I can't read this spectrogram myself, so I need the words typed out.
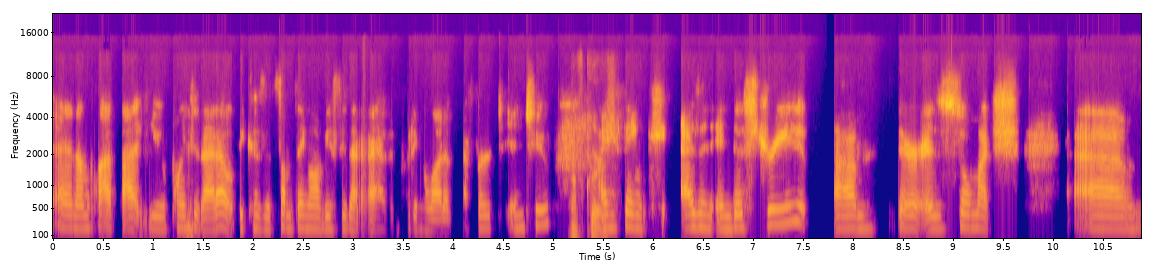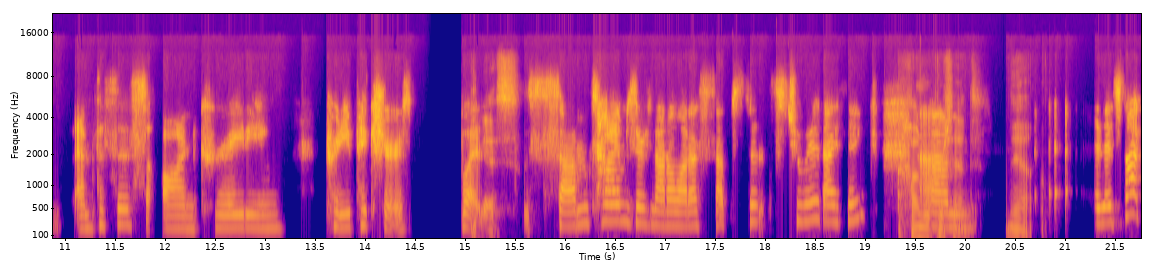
And I'm glad that you pointed that out because it's something obviously that I have been putting a lot of effort into. of course I think as an industry, um, there is so much um, emphasis on creating pretty pictures, but yes sometimes there's not a lot of substance to it, I think. 100% yeah and it's not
